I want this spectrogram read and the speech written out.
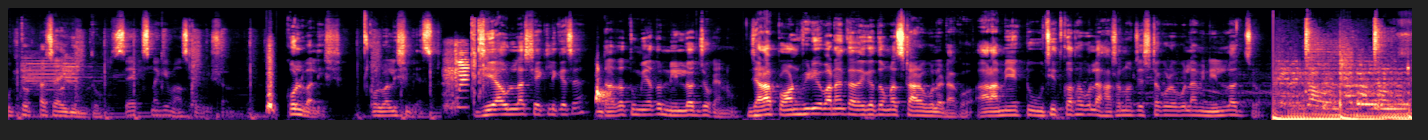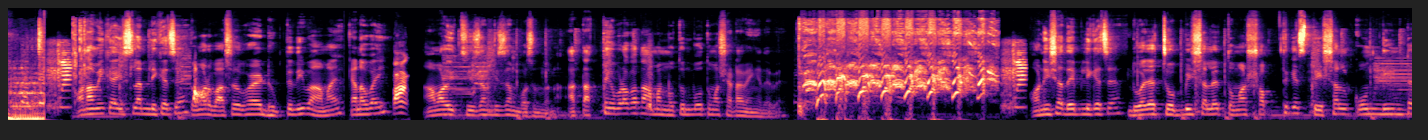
উত্তরটা চাই কিন্তু, সেক্স নাকি মাস্টারবিউশন কোলবালিশ, কোলবালিশই বেস্ট জিয়াউল্লাহ শেখ লিখেছে দাদা তুমি এত নির্লজ্জ কেন? যারা পর্ন ভিডিও বানায় তাদেরকে তোমরা স্টার বলে ডাকো। আর আমি একটু উচিত কথা বলে হাসানোর চেষ্টা করে বলে আমি নির্লজ্জ। অনামিকা ইসলাম লিখেছে তোমার বাসর ঘরে ঢুকতে দিবা আমায়? কেন ভাই? আমার ওই থ্রিজাম ফিজাম পছন্দ না। আর তার থেকে বড় কথা আমার নতুন বউ তোমার সেটা ভেঙে দেবে। অনিশা দেব লিখেছে দু হাজার চব্বিশ সালের তোমার সব থেকে স্পেশাল কোন দিনটা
